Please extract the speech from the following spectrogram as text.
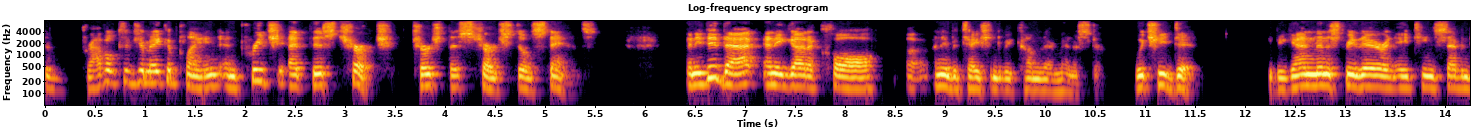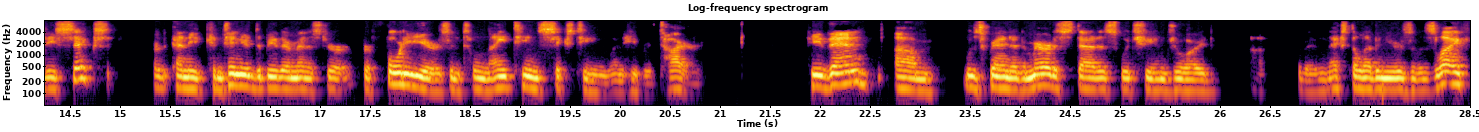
to travel to Jamaica Plain and preach at this church. Church, this church still stands. And he did that, and he got a call, uh, an invitation to become their minister, which he did. He began ministry there in 1876, and he continued to be their minister for 40 years until 1916 when he retired. He then um, was granted emeritus status, which he enjoyed uh, for the next 11 years of his life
